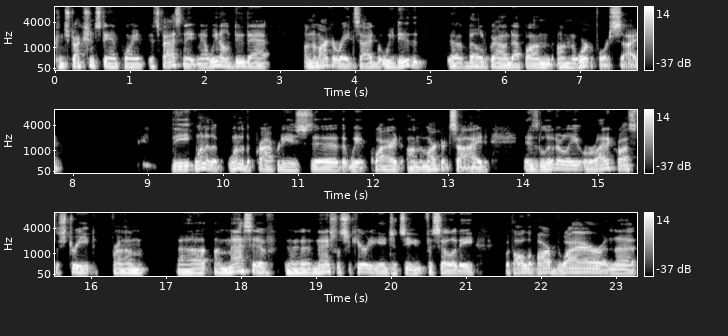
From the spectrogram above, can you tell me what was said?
construction standpoint, it's fascinating. Now, we don't do that on the market rate side, but we do the, uh, build ground up on on the workforce side. The one of the one of the properties uh, that we acquired on the market side is literally right across the street from uh, a massive uh, national security agency facility with all the barbed wire and the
